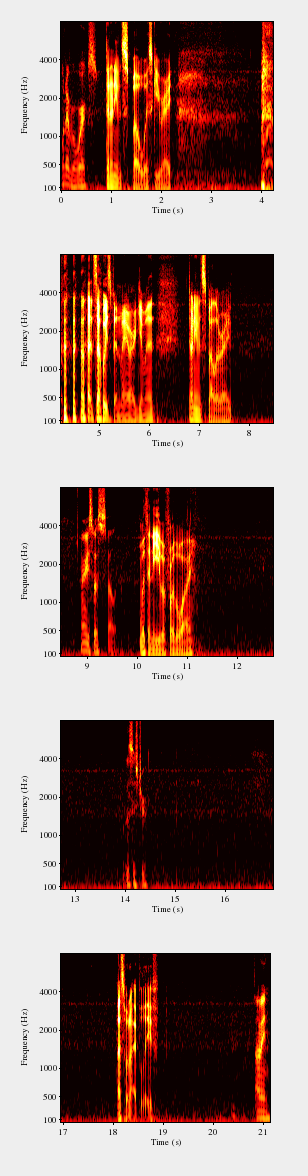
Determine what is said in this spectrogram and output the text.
Whatever works. They don't even spell whiskey right. That's always been my argument. Don't even spell it right. How are you supposed to spell it? With an E before the Y. This is true. That's what I believe. I mean,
